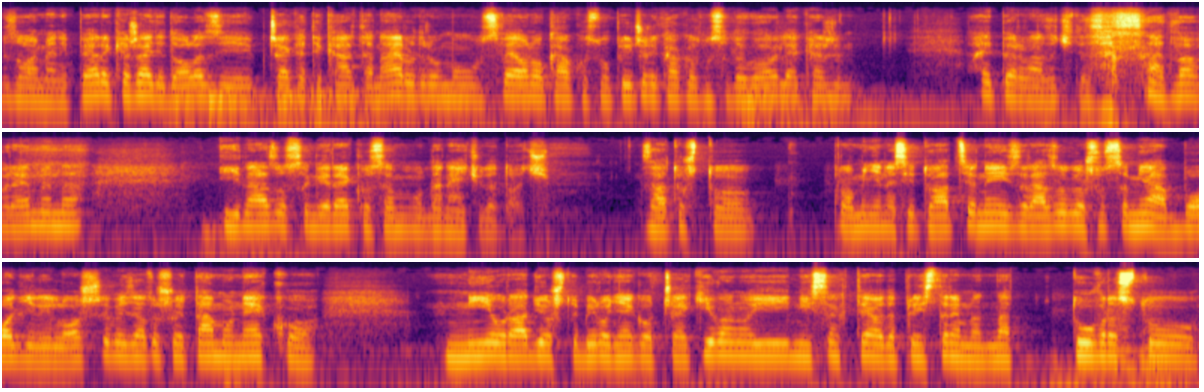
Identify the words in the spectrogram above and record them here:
zove meni Pere, kaže, ajde dolazi, čekate karta na aerodromu, sve ono kako smo pričali, kako smo se dogovorili, ja kažem, ajde Pero, nazvaćete za sat, dva vremena i nazvao sam ga i rekao sam mu da neću da dođem. Zato što promenjena situacija ne iz razloga što sam ja bolji ili loše, već zato što je tamo neko uh, nije uradio što je bilo njega očekivano i nisam hteo da pristanem na, na tu vrstu, uh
